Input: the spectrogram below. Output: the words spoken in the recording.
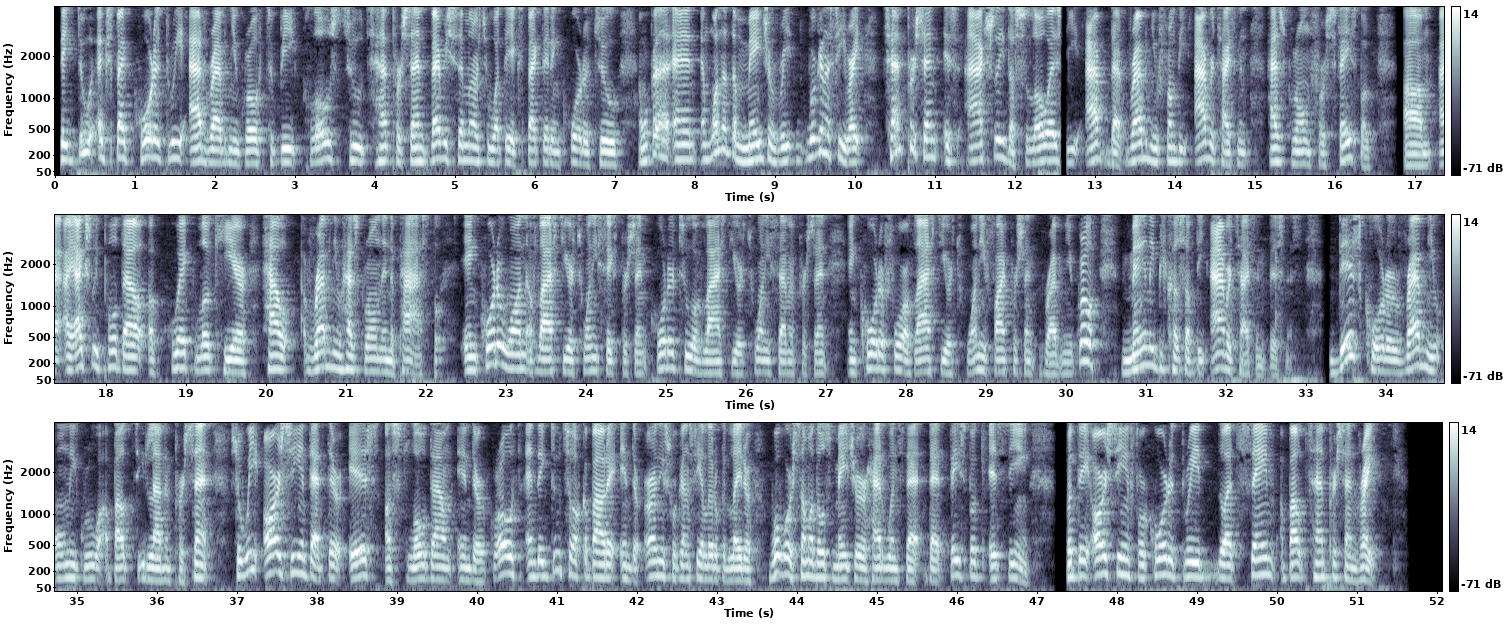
They do expect quarter three ad revenue growth to be close to 10%, very similar to what they expected in quarter two. And we're gonna and, and one of the major re- we're gonna see right, 10% is actually the slowest the av- that revenue from the advertisement has grown for Facebook. Um, I, I actually pulled out a quick look here how revenue has grown in the past. In quarter one of last year, 26%, quarter two of last year, 27%, and quarter four of last year, 25% revenue growth, mainly because of the advertising business. This quarter, revenue only grew about 11%. So we are seeing that there is a slowdown in their growth, and they do talk about it in their earnings. We're going to see a little bit later what were some of those major headwinds that, that Facebook is seeing. But they are seeing for quarter three that same about 10% rate.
